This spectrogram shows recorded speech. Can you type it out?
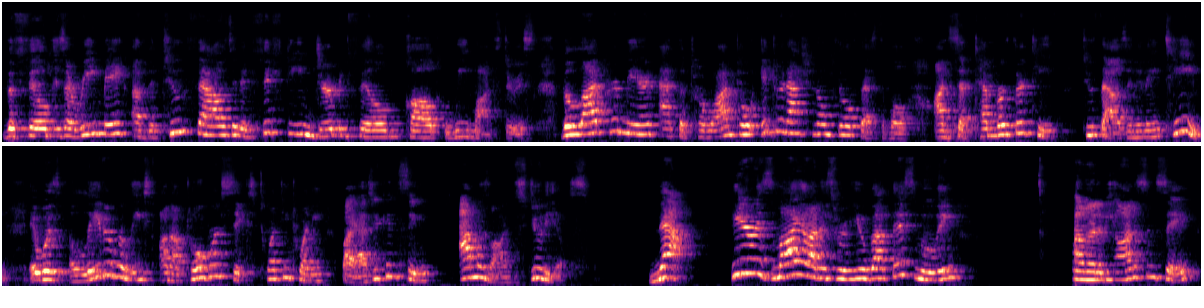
The film is a remake of the 2015 German film called We Monsters. The Lie premiered at the Toronto International Film Festival on September 13th, 2018. It was later released on October 6, 2020 by, as you can see, Amazon Studios. Now, here is my honest review about this movie. I'm going to be honest and say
